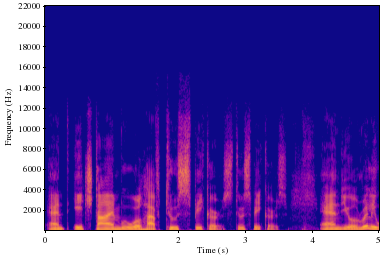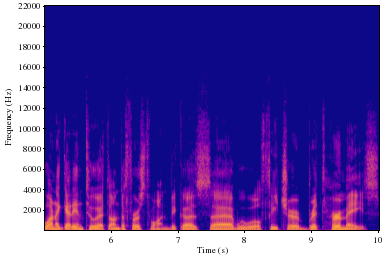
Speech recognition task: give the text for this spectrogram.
And each time we will have two speakers, two speakers. And you'll really want to get into it on the first one because uh, we will feature Britt Hermes.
